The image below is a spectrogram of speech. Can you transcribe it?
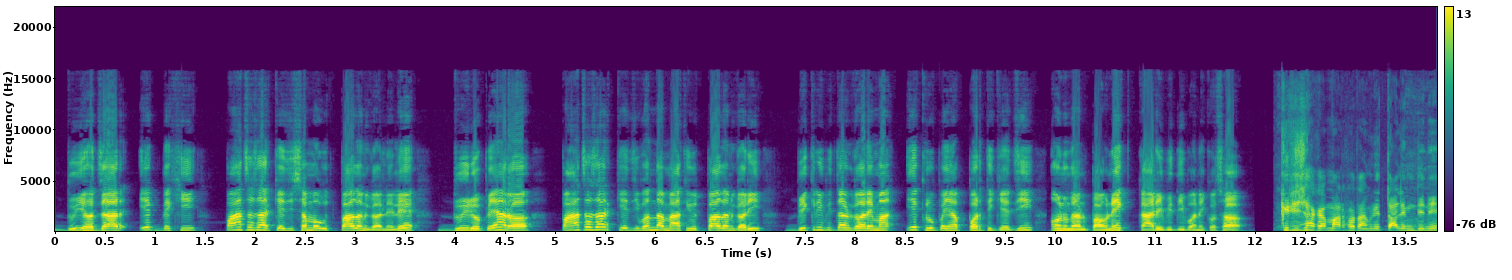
दुई हजार एकदेखि पाँच हजार केजीसम्म उत्पादन गर्नेले दुई रुपियाँ र पाँच हजार केजीभन्दा माथि उत्पादन गरी बिक्री वितरण गरेमा एक रुपियाँ प्रति केजी अनुदान पाउने कार्यविधि बनेको छ। कृषि शाखा मार्फत हामीले तालिम दिने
